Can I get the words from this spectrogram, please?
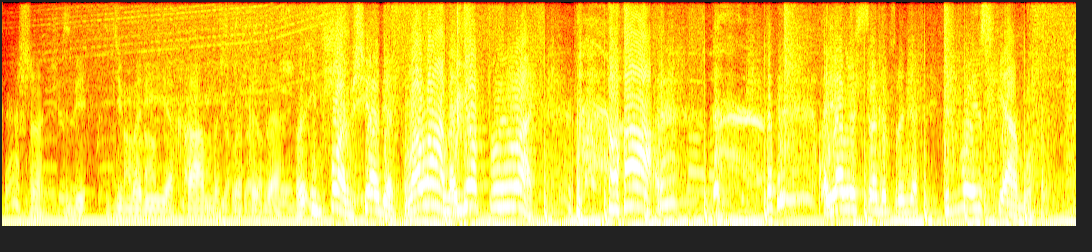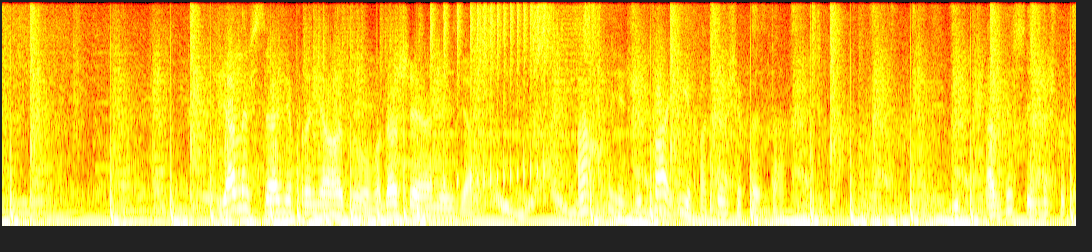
Конечно, тобі Ді Марія, Хамес, ВКЗ. Інформ, ще один! Лалана, ёб твою мать! А я лише сьогодні про нього. Під мою схему. Я лише сьогодні про нього думав, довше його не взяв. Ахуєть, два іфа, це вже пизда. А десь лиш тут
